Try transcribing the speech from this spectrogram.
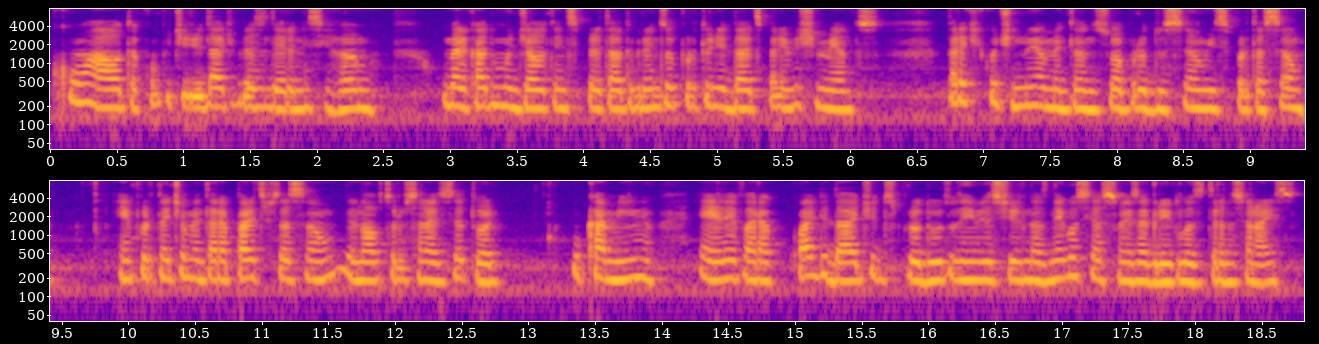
Com a alta competitividade brasileira nesse ramo, o mercado mundial tem despertado grandes oportunidades para investimentos. Para que continue aumentando sua produção e exportação, é importante aumentar a participação de novos profissionais do setor. O caminho é elevar a qualidade dos produtos e investir nas negociações agrícolas internacionais.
